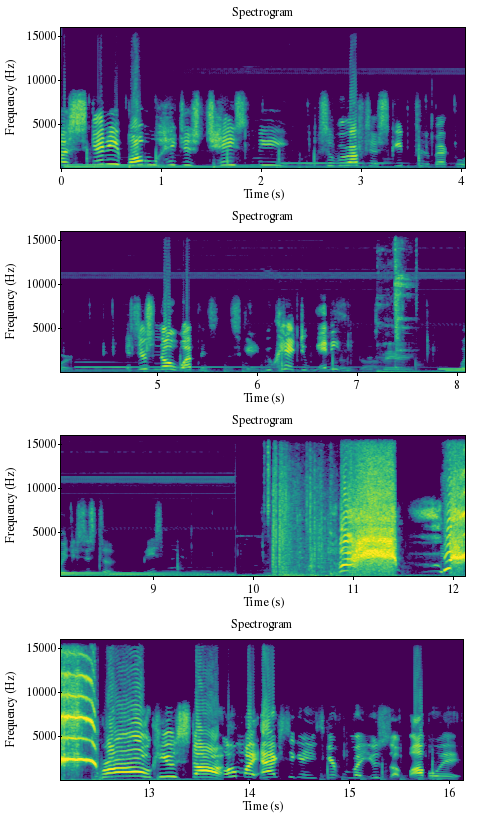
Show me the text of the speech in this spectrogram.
A skinny bobblehead just chased me. So we're have to escape to the back door. There's no weapons in this game? You can't do anything. Wait, is this the basement? Bro, can you stop? Oh my axe again, he's scared from my use of bobblehead.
